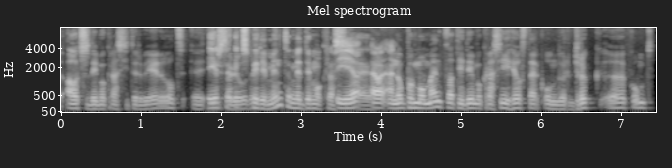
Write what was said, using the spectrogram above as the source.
de oudste democratie ter wereld. Uh, Eerste experimenten met democratie. Ja, en op het moment dat die democratie heel sterk onder druk uh, komt.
